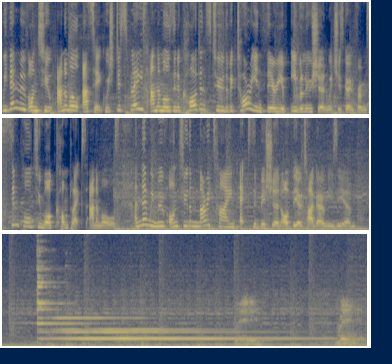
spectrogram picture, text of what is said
We then move on to Animal Attic, which displays animals in accordance to the Victorian theory of evolution, which is going from simple to more complex animals. And then we move on to the Maritime exhibition of the Otago Museum. Really? Really?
